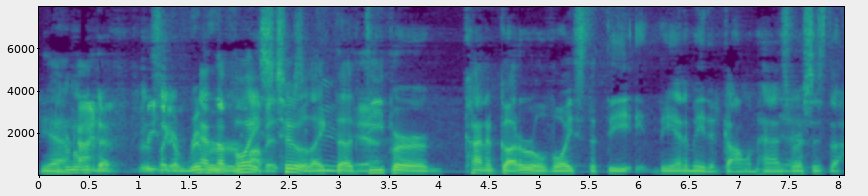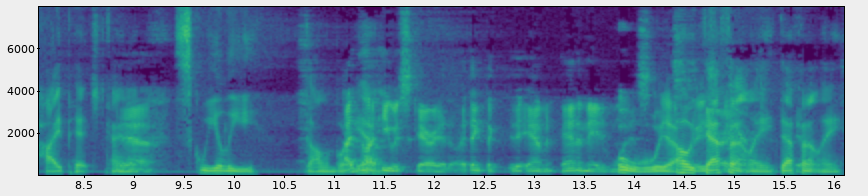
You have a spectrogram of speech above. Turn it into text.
Yeah. I don't know kind what that. of It's like a creature. river and the voice hobbit too, like the Yeah. deeper kind of guttural voice that the the animated Gollum has Yeah. versus the high pitched kind Yeah. of squealy Gollum voice. I yeah. thought he was scarier though. I think the, the anim- animated one. is, Oh yeah. Oh, He's- definitely, definitely.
